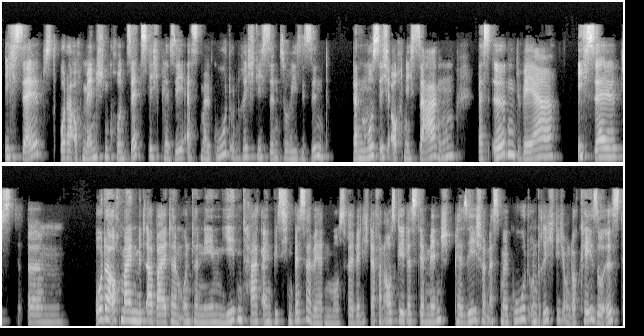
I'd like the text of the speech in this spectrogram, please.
ich selbst oder auch Menschen grundsätzlich per se erstmal gut und richtig sind, so wie sie sind, dann muss ich auch nicht sagen, dass irgendwer, ich selbst ähm, oder auch mein Mitarbeiter im Unternehmen jeden Tag ein bisschen besser werden muss. Weil wenn ich davon ausgehe, dass der Mensch per se schon erstmal gut und richtig und okay so ist,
